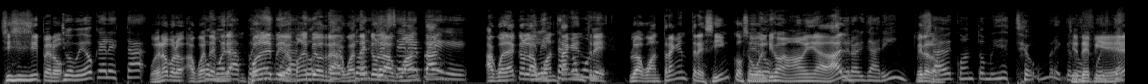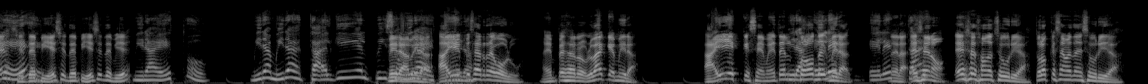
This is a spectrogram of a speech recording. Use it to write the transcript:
Sí, sí, sí, pero... Yo veo que él está. Bueno, pero aguárdate, como mira, pon el video, pon el video to- Aguárdate que lo el aguantan. pegue, Aguárdate que lo él aguantan entre, lo aguantan entre cinco. Se Pero- volvió a venir a dar. Pero Algarín, ¿tú sabes cuánto mide este hombre? Que siete pies, siete es. pies, siete pies, siete pies. Mira esto. Mira, mira, está alguien en el piso. Mira, Mira, esto, ahí empieza el revolú. Ahí empieza el revolú. ¿Ves que mira? Ahí es que se él es- Mira, él mira, ese no, esos son de seguridad. Todos los que se meten en seguridad.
